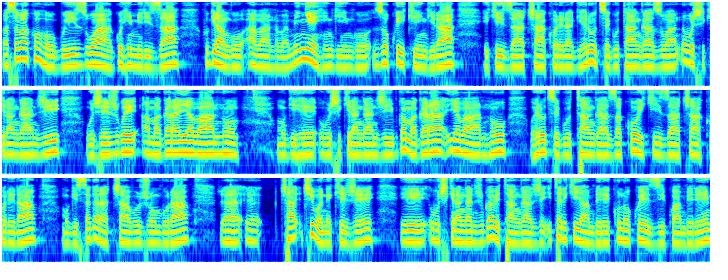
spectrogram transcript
basaba ko hogwizwa guhimiriza kugira ngo abantu bamenye ingingo zo kwikingira ikiza cakorera giherutse gutanga bitangazwa n'ubushikiranganji bujejwe amagara y'abantu mu gihe ubushikiranganji bw'amagara y'abantu uherutse gutangaza ko ikiza cakorera mu gisagara ca Bujumbura eh, eh, cibonekeje e, ubushikiranganje bwabitangaje itariki ya mbere kuno kwezi kwa mbere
